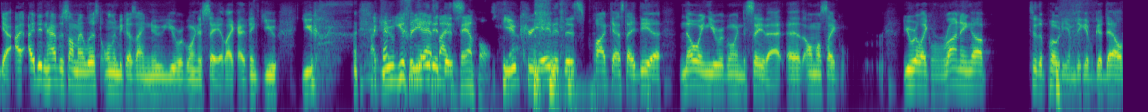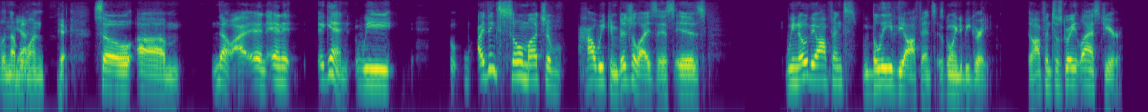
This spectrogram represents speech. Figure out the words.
Yeah, I, I, didn't have this on my list only because I knew you were going to say it. Like I think you you I kept you as my this, example. You yeah. created this podcast idea knowing you were going to say that. Uh, almost like you were like running up to the podium to give Goodell the number yeah. one pick. So um no, I and and it again, we I think so much of how we can visualize this is we know the offense, we believe the offense is going to be great. The offense was great last year.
